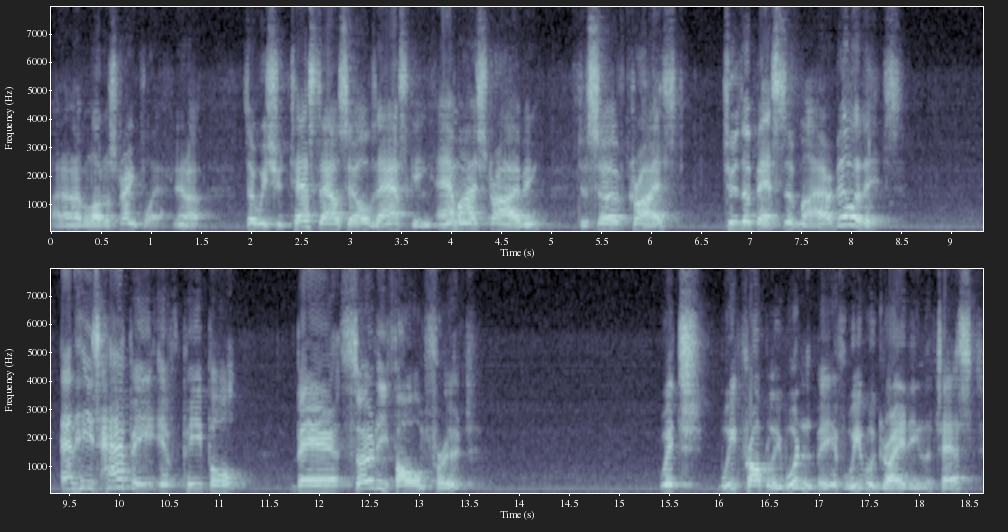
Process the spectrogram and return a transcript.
I don't have a lot of strength left, you know. So we should test ourselves asking, am I striving to serve Christ to the best of my abilities? And he's happy if people bear 30 fold fruit, which we probably wouldn't be if we were grading the test.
